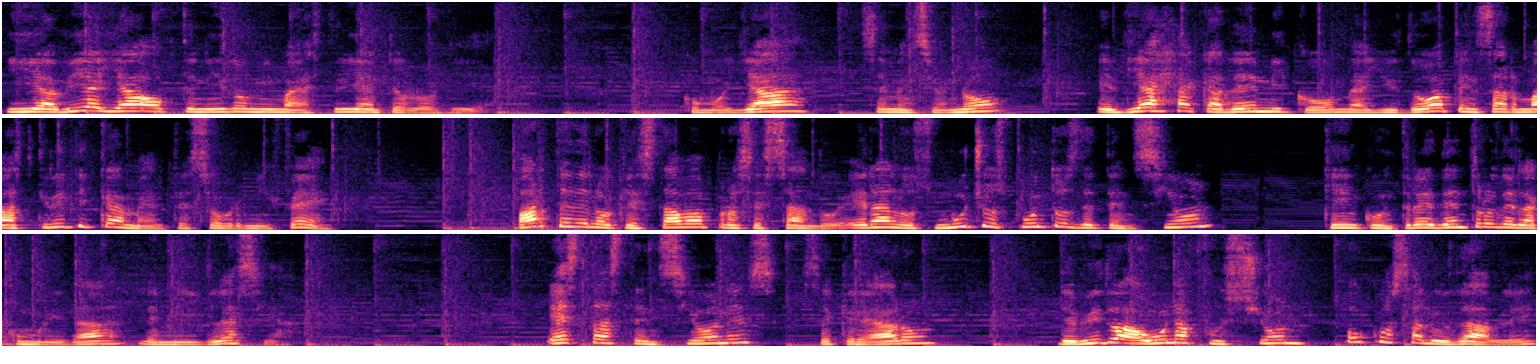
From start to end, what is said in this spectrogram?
y había ya obtenido mi maestría en teología. Como ya se mencionó, el viaje académico me ayudó a pensar más críticamente sobre mi fe. Parte de lo que estaba procesando eran los muchos puntos de tensión que encontré dentro de la comunidad de mi iglesia. Estas tensiones se crearon debido a una fusión poco saludable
